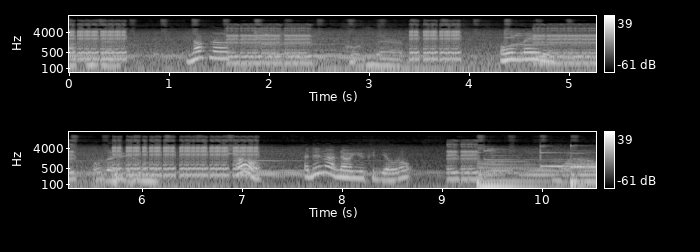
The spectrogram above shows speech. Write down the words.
And says, Knock knock. Who's there? Old lady. There you Oh, I did not know you could yodel. Wow.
